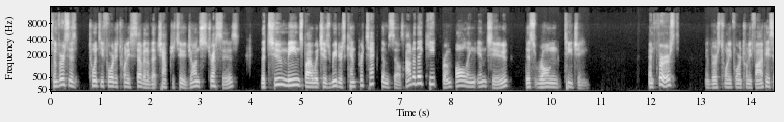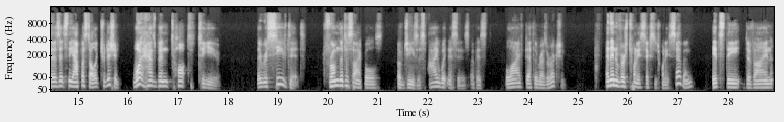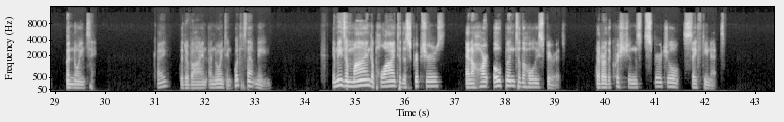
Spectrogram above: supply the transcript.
So in verses 24 to 27 of that chapter 2, John stresses the two means by which his readers can protect themselves. How do they keep from falling into this wrong teaching? And first, in verse 24 and 25, he says it's the apostolic tradition. What has been taught to you? They received it from the disciples of Jesus, eyewitnesses of his life, death, and resurrection. And then in verse 26 and 27, it's the divine anointing. Okay? The divine anointing. What does that mean? It means a mind applied to the scriptures and a heart open to the Holy Spirit that are the Christian's spiritual safety net.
